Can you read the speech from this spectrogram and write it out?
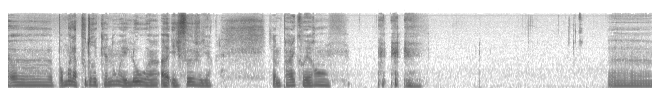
Euh, Pour moi, la poudre canon et l'eau, hein, euh, et le feu, je veux dire. Ça me paraît cohérent. Euh,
